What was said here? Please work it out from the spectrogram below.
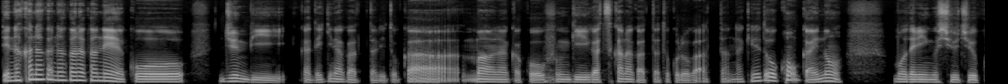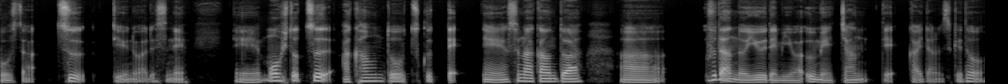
で、なかなかなかなかね、こう、準備ができなかったりとか、まあ、なんかこう、踏ん切りがつかなかったところがあったんだけど、今回のモデリング集中講座2っていうのはですね、えーもう一つアカウントを作って、えーそのアカウントは、あー普段のユーデミは梅ちゃんって書いてあるんですけど、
